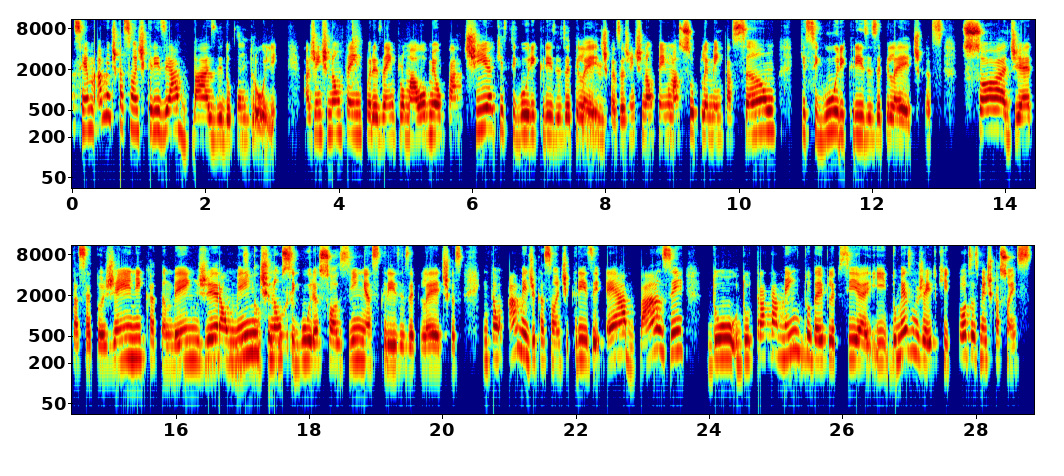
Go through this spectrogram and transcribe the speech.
Assim, a medicação anticrise é a base do controle. A gente não tem, por exemplo, uma homeopatia que segure crises epiléticas. A gente não tem uma suplementação que segure crises epiléticas. Só a dieta cetogênica também geralmente não segura. não segura sozinha as crises epiléticas. Então, a medicação anticrise é a base do, do tratamento da epilepsia e do mesmo jeito que todas as medicações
